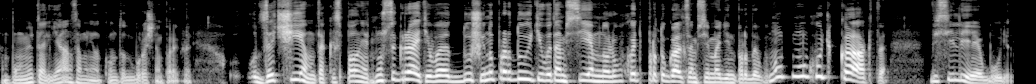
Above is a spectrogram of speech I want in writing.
Там, помню, итальянцам на каком-то отборочном проиграли. Вот зачем так исполнять? Ну, сыграйте вы от души, ну, продуйте вы там 7-0, хоть португальцам 7-1 продавайте. Ну, ну, хоть как-то. Веселее будет.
